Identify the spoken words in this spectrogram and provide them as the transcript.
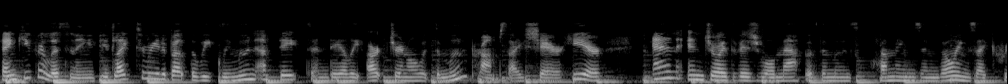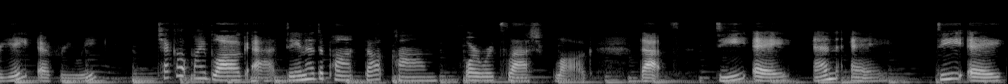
Thank you for listening. If you'd like to read about the weekly moon updates and daily art journal with the moon prompts I share here, and enjoy the visual map of the moon's comings and goings I create every week, check out my blog at danadaponte.com forward slash blog. That's D A N A D A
